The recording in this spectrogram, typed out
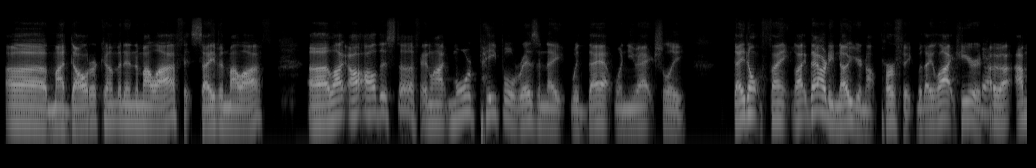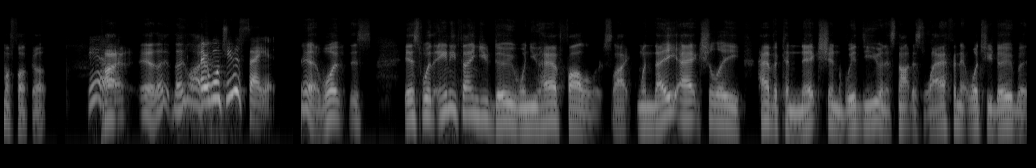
uh, my daughter coming into my life, it's saving my life, uh, like all, all this stuff. And like more people resonate with that when you actually, they don't think like they already know you're not perfect, but they like hearing, yeah. oh, I, am a fuck up. Yeah. I, yeah. They, they like, they it. want you to say it. Yeah. What it's, it's with anything you do when you have followers like when they actually have a connection with you and it's not just laughing at what you do but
